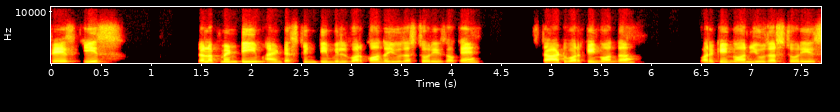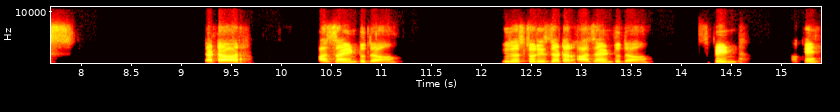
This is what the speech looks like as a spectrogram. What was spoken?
phase is development team and testing team will work on the user stories. Okay. Start working on the working on user stories that are assigned to the user stories that are assigned to the sprint. Okay.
